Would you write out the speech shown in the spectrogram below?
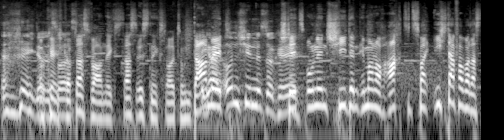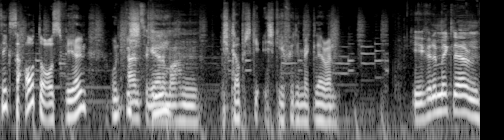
ich glaub, Okay, ich glaube, das war nix. Das ist nix, Leute. Und damit okay. steht's unentschieden immer noch 8 zu 2. Ich darf aber das nächste Auto auswählen. Und ich Kannst du gerne machen. Ich glaube, ich gehe geh für den McLaren. Geh für den McLaren.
